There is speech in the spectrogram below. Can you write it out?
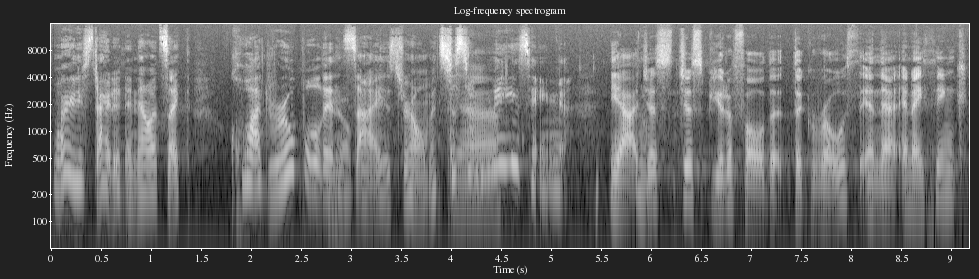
where you started and now it's like quadrupled in Yep. size Rome it's just Yeah. amazing Yeah, just just beautiful the the growth in that, and I think,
